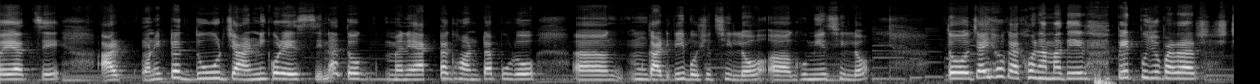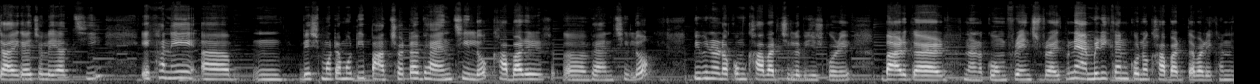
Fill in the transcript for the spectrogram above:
হয়ে যাচ্ছে। আর অনেকটা দূর জার্নি করে এসেছি না? তো মানে একটা ঘণ্টা পুরো গাড়িতেই বসেছিল ঘুমিয়েছিল। তো যাই হোক, এখন আমাদের পেট পুজো পাড়ার জায়গায় চলে যাচ্ছি। এখানে বেশ মোটামুটি পাঁচ ছটা ভ্যান ছিল, খাবারের ভ্যান ছিল। বিভিন্ন রকম খাবার ছিল, বিশেষ করে বার্গার নানা রকম ফ্রেঞ্চ ফ্রাইজ মানে আমেরিকান কোনো খাবার দাবার এখানে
